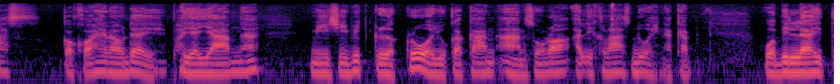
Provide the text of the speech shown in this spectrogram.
าส ก็ขอให้เราได้พยายามนะ มีชีวิตเกลือกกลั้วอยู่กับการอ่านสุรอัลอิคลาสด้วยนะครับ วะบิลลาฮิต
